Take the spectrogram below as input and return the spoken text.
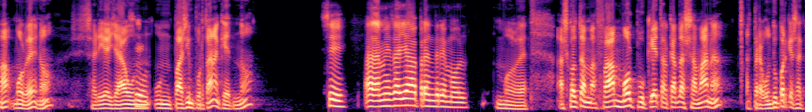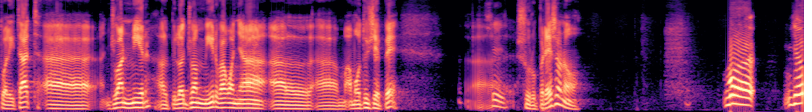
Ah, molt bé, no? Seria ja un, Sí. un pas important aquest, no? Sí, a més allà aprendré molt. Molt bé. Escolta'm, fa molt poquet, al cap de setmana, et pregunto perquè és actualitat, eh, Joan Mir, el pilot Joan Mir, va guanyar el, a, a MotoGP. Eh, Sí. Sorprès o no? Bueno, jo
